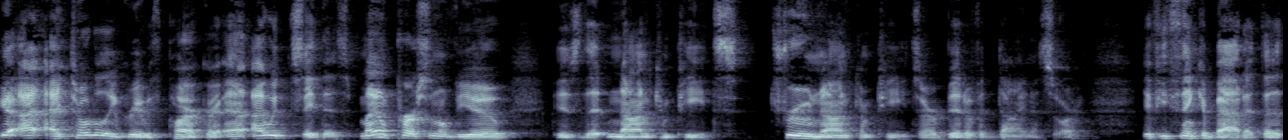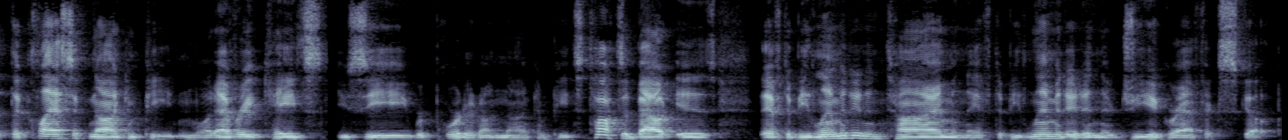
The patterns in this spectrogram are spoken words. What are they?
Yeah, I, I totally agree with Parker. And I would say this my own personal view is that non competes, true non competes, are a bit of a dinosaur if you think about it, the, the classic non compete and what every case you see reported on non competes talks about is they have to be limited in time and they have to be limited in their geographic scope.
